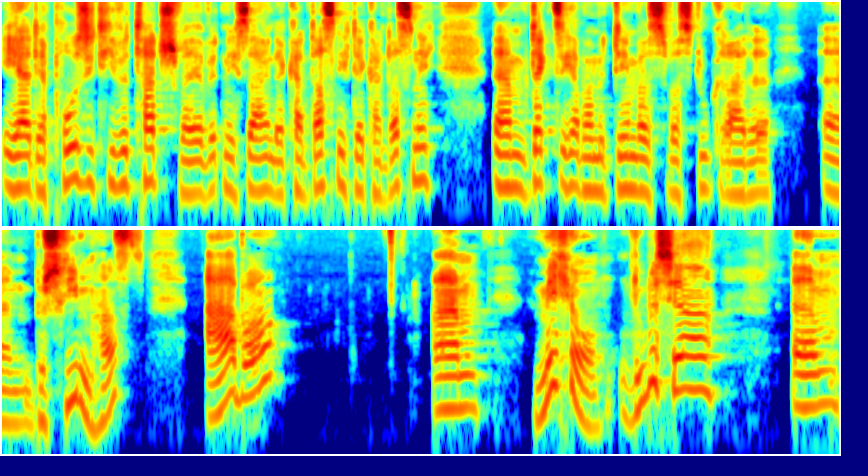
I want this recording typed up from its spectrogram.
eher der positive Touch, weil er wird nicht sagen, der kann das nicht, der kann das nicht. Ähm, deckt sich aber mit dem, was, was du gerade ähm, beschrieben hast. Aber, ähm, Micho, du bist ja ähm,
